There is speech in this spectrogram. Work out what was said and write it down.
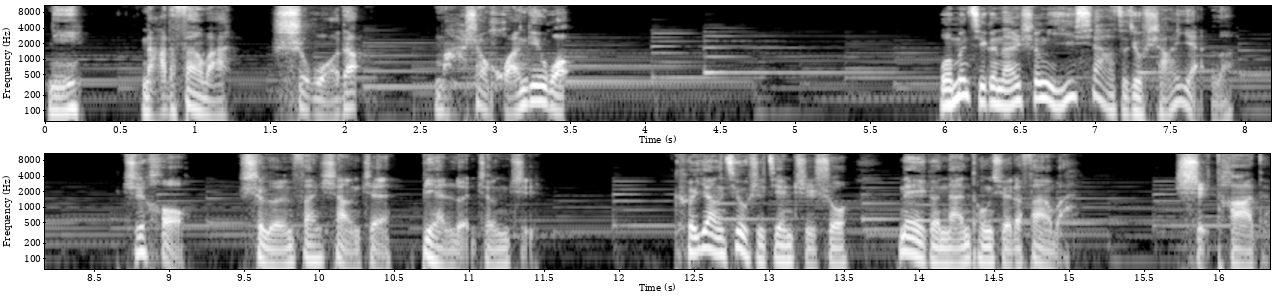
你拿的饭碗是我的，马上还给我！我们几个男生一下子就傻眼了。之后是轮番上阵辩论争执，可样就是坚持说那个男同学的饭碗是他的。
